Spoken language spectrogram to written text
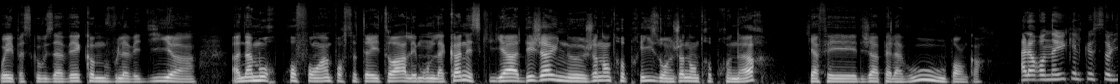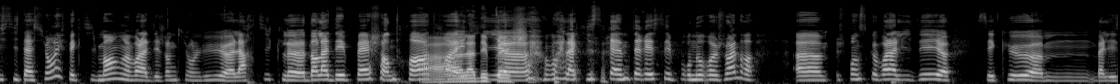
Oui, parce que vous avez, comme vous l'avez dit, un, un amour profond hein, pour ce territoire, les Monts de la Conne. Est-ce qu'il y a déjà une jeune entreprise ou un jeune entrepreneur qui a fait déjà appel à vous ou pas encore? Alors, on a eu quelques sollicitations, effectivement. euh, Voilà, des gens qui ont lu euh, l'article dans la dépêche, entre autres. Ah, et la qui, dépêche. euh, voilà, qui seraient intéressés pour nous rejoindre. Euh, je pense que voilà, l'idée, c'est que bah, les,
